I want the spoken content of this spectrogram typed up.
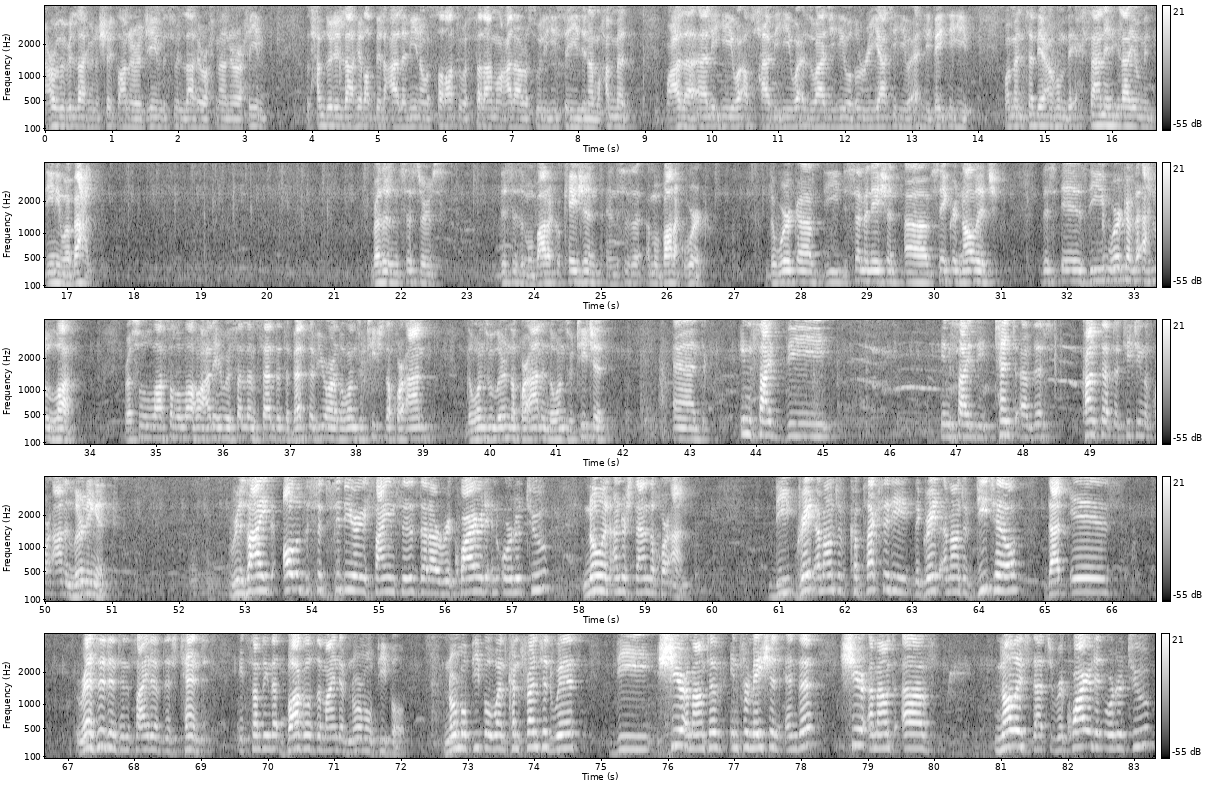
أعوذ بالله من الشيطان الرجيم. بسم الله الرحمن الرحيم. الحمد لله رب العالمين والصلاة والسلام على رسوله سيدنا محمد وعلى آله وأصحابه وأزواجه وذرياته وأهل بيته ومن تبعهم بإحسان إلى يوم الدين وبعد. Brothers and sisters, this is a Mubarak occasion and this is a, a Mubarak work. The work of the dissemination of sacred knowledge. This is the work of the Ahlullah. Rasulullah sallallahu said that the best of you are the ones who teach the Quran, the ones who learn the Quran, and the ones who teach it. And inside the inside the tent of this concept of teaching the Quran and learning it reside all of the subsidiary sciences that are required in order to know and understand the Quran. The great amount of complexity, the great amount of detail that is resident inside of this tent, it's something that boggles the mind of normal people. Normal people, when confronted with the sheer amount of information and the sheer amount of knowledge that's required in order to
